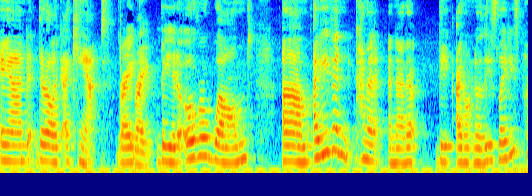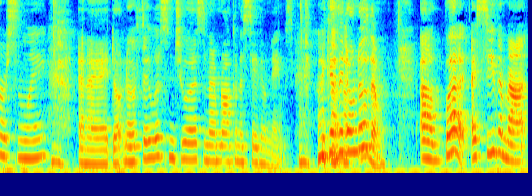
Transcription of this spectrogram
And they're like, I can't, right? Mm-hmm. Right. They get overwhelmed. Um, I've even kind of, and I don't, the, I don't know these ladies personally, and I don't know if they listen to us, and I'm not going to say their names because I don't know them. Um, but I see them at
